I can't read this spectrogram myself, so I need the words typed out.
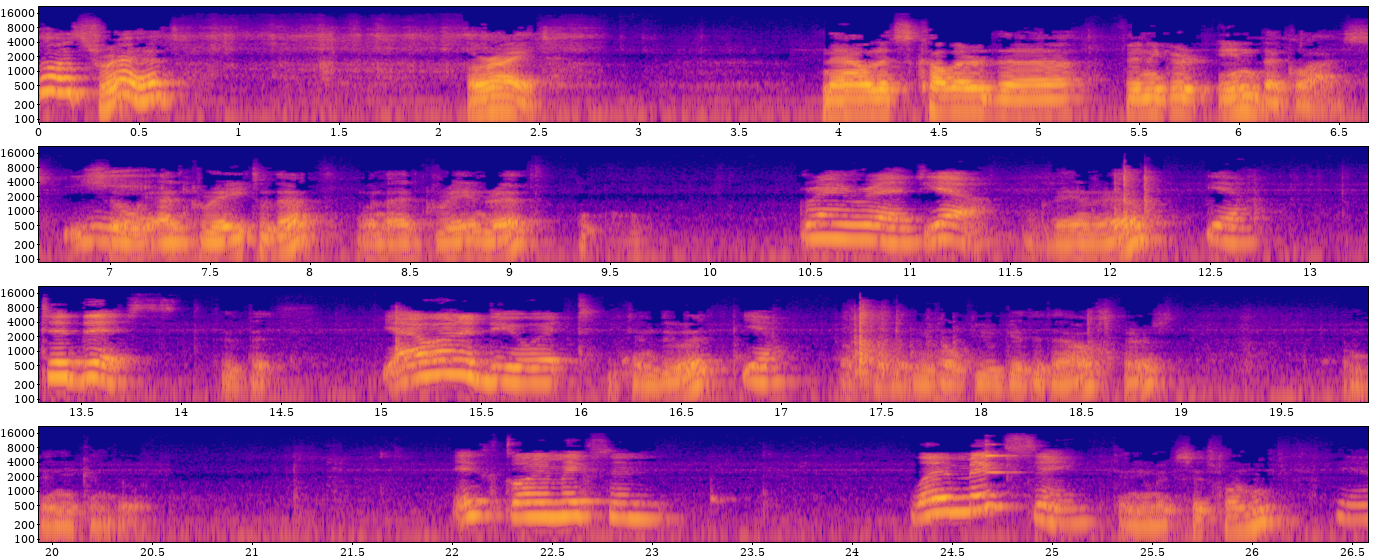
Oh, it's red. All right. Now let's color the vinegar in the glass. So we add gray to that. You want to add gray and red? Gray and red, yeah. Gray and red. Yeah. To this. To this. Yeah, I want to do it. You can do it? Yeah. Okay, let me help you get it out first. And then you can do it. It's going mixing. We're mixing. Can you mix it for me? Yeah.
